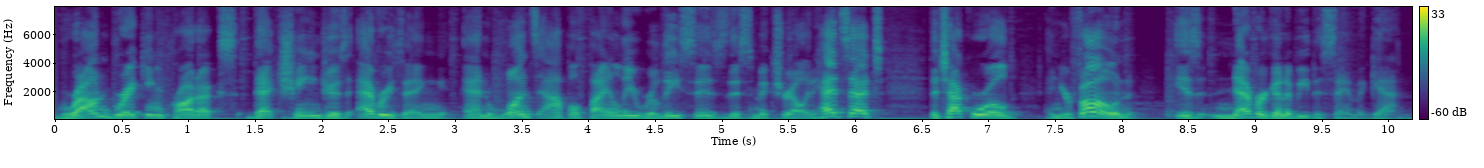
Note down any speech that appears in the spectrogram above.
groundbreaking products that changes everything. And once Apple finally releases this mixed reality headset, the tech world and your phone is never gonna be the same again.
